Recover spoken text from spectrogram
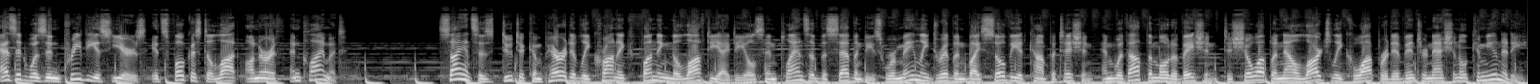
as it was in previous years, it's focused a lot on Earth and climate. Sciences due to comparatively chronic funding the lofty ideals and plans of the 70s were mainly driven by Soviet competition and without the motivation to show up a now largely cooperative international community.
